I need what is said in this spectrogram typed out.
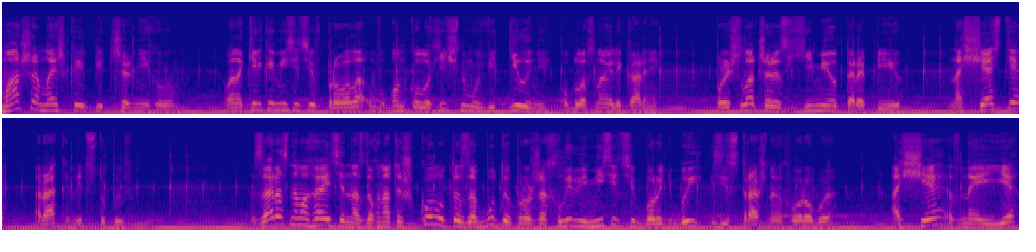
Маша мешкає під Черніговим. Вона кілька місяців провела в онкологічному відділенні обласної лікарні. Пройшла через хіміотерапію. На щастя, рак відступив. Зараз намагається наздогнати школу та забути про жахливі місяці боротьби зі страшною хворобою. А ще в неї є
